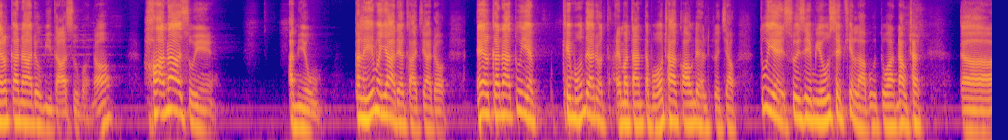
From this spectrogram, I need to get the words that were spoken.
El Canado မိသားစုပေါ့နော်ဟာနာဆိုရင်အမျိုး ကလေးမရတဲ့အခါကျတော့ El Cana သူ့ရဲ့ခင်မွန်းတဲ့တော့အမတန်တဘောထားကောင်းတဲ့အတွက်ကြောင့်သူ့ရဲ့ဆွေစဉ်မျိုးဆက်ဖြစ်လာဖို့သူကနောက်ထပ်အာ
